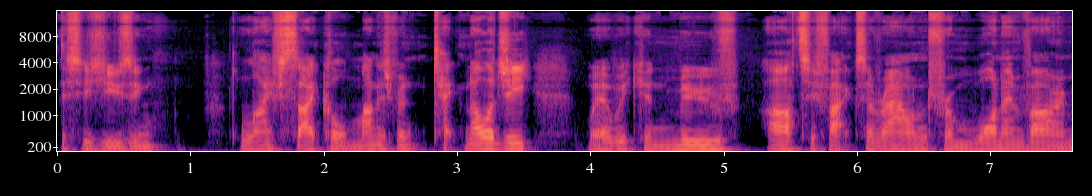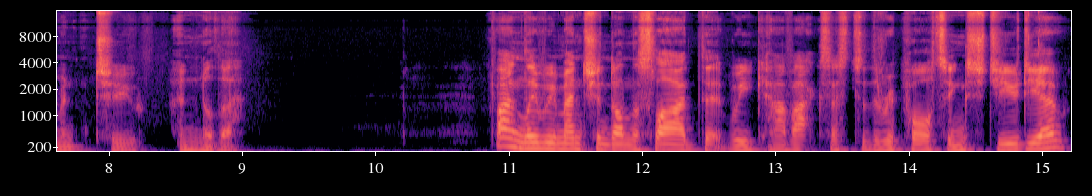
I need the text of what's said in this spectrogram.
This is using lifecycle management technology where we can move artifacts around from one environment to another. Finally, we mentioned on the slide that we have access to the Reporting Studio.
